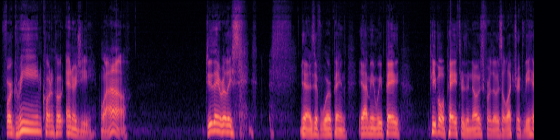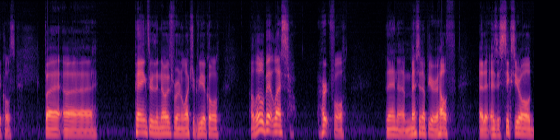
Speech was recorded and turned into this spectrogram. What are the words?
for green quote unquote energy. Wow. Do they really? Yeah, as if we're paying. Yeah, I mean, we pay, people pay through the nose for those electric vehicles, but uh, paying through the nose for an electric vehicle, a little bit less hurtful than uh, messing up your health a, as a six year old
